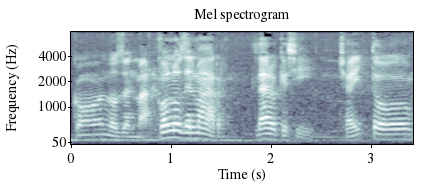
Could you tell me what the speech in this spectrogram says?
Con los del mar. Con los del mar, claro que sí. Chaito.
